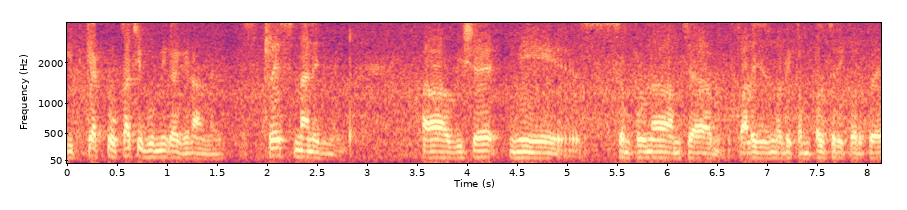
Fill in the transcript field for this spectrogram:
इतक्या टोकाची भूमिका घेणार नाही. स्ट्रेस मॅनेजमेंट हा विषय मी संपूर्ण आमच्या कॉलेजेसमध्ये कंपल्सरी करतोय.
